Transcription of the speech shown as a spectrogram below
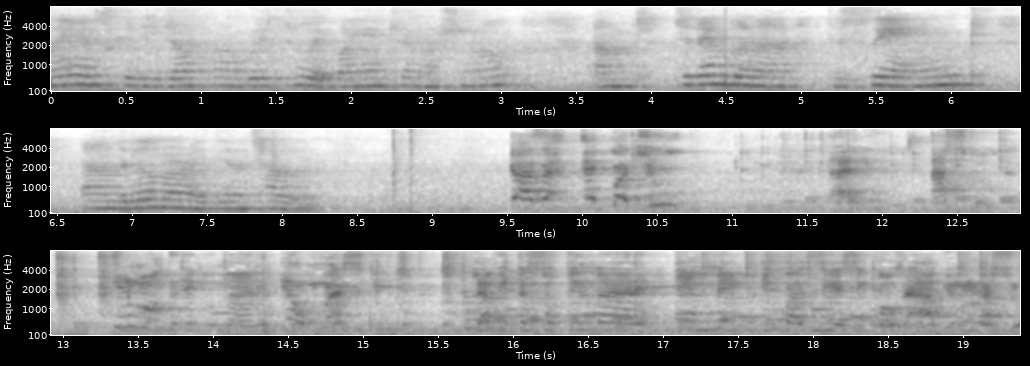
name is Khadija from grade 2 at Bahia International. Um, today I'm gonna to sing um, The Little Mermaid in Italian. Casa è qua giù! Ariel, ascolta. Il mondo degli umani è un pasticcio. La vita sotto il mare è meglio di qualsiasi cosa abbiano lassù.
